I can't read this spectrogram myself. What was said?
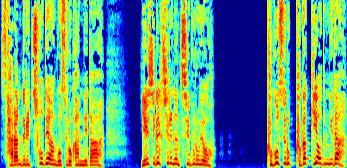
사람들이 초대한 곳으로 갑니다. 예식을 치르는 집으로요. 그곳으로 그가 끼어듭니다.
